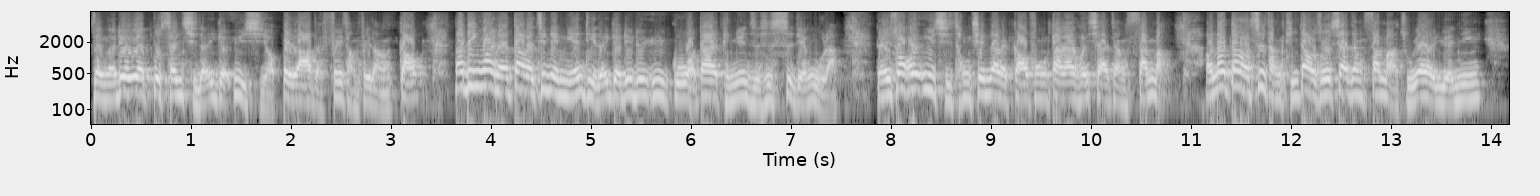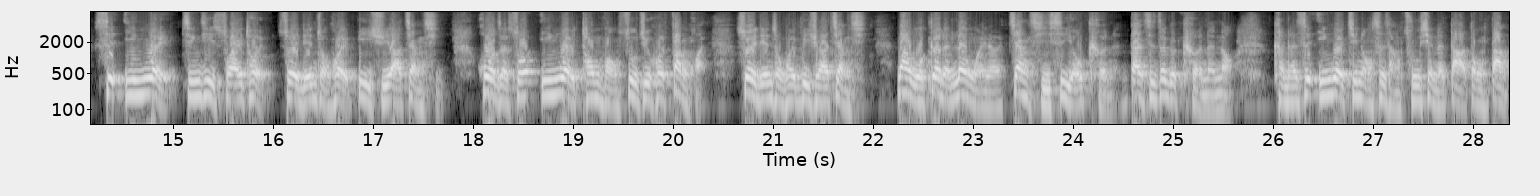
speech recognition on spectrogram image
整个六月不升息的一个预期哦，被拉得非常非常的高。那另外呢，到了今年年底的一个利率预估哦，大概平均值是四点五啦，等于说。会预期从现在的高峰大概会下降三码啊，那当然市场提到说下降三码主要的原因是因为经济衰退，所以联总会必须要降息，或者说因为通膨数据会放缓，所以联总会必须要降息。那我个人认为呢，降息是有可能，但是这个可能哦，可能是因为金融市场出现了大动荡，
